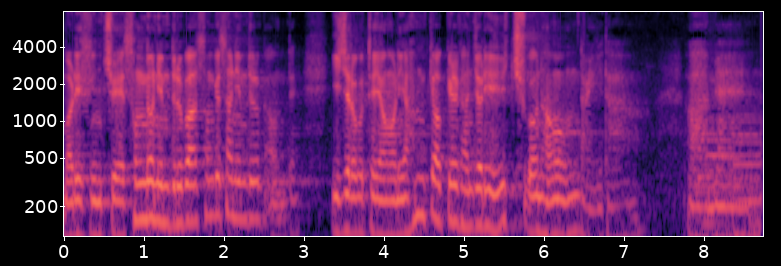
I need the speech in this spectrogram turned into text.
머리 숙인 주의 성도님들과 성교사님들 가운데 이제로부터 영원히 함께 얻길 간절히 축원하옵나이다. 아멘.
